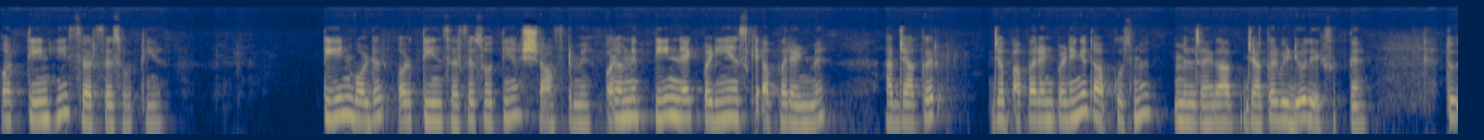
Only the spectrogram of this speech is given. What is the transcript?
और तीन ही सरफेस होती हैं। तीन बॉर्डर और तीन सरफेस होती हैं शाफ्ट में। और हमने तीन नेक पढ़ी हैं इसके अपर एंड में। आप जाकर, जब अपर एंड पढ़ेंगे तो आपको उसमें मिल जाएगा। आप जाकर वीडियो देख सकते हैं। तो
